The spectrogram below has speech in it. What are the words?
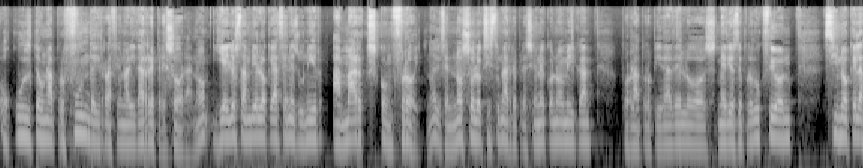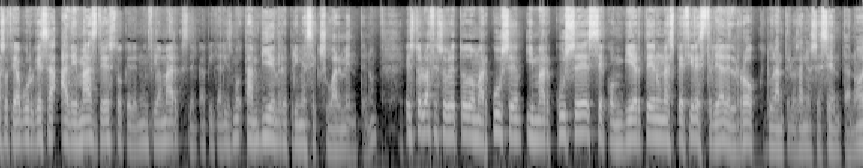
oculta una profunda irracionalidad represora. ¿no? Y ellos también lo que hacen es unir a Marx con Freud. ¿no? Dicen, no solo existe una represión económica, por la propiedad de los medios de producción, sino que la sociedad burguesa, además de esto que denuncia Marx del capitalismo, también reprime sexualmente. Esto lo hace sobre todo Marcuse, y Marcuse se convierte en una especie de estrella del rock durante los años 60. ¿no?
